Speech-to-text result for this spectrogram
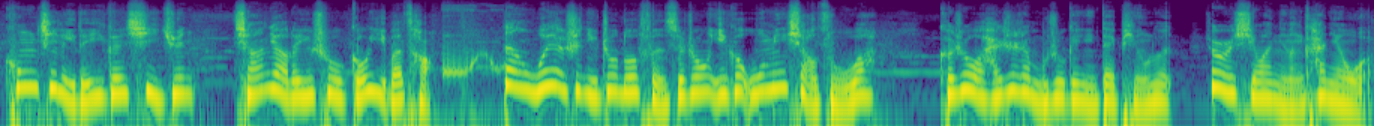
空气里的一根细菌，墙角的一处狗尾巴草。但我也是你众多粉丝中一个无名小卒啊！可是我还是忍不住给你带评论，就是希望你能看见我。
